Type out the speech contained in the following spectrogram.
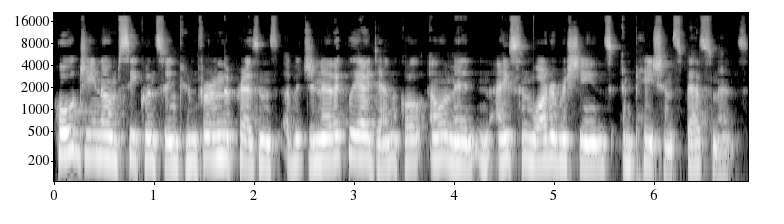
Whole genome sequencing confirmed the presence of a genetically identical element in ice and water machines and patient specimens.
